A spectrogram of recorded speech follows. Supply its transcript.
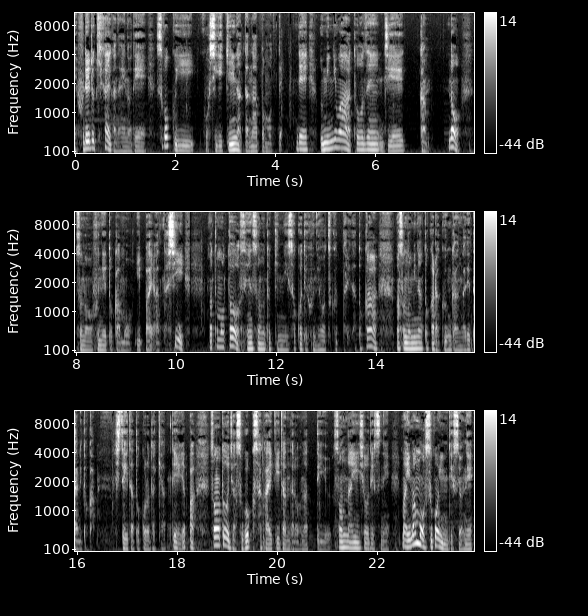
触れる機会がないので、すごくいいこう刺激になったなと思って。で、海には当然自衛艦のその船とかもいっぱいあったし、もともと戦争の時にそこで船を作ったりだとか、まあ、その港から軍艦が出たりとか、していたところだけあって、やっぱその当時はすごく栄えていたんだろうなっていう、そんな印象ですね。まあ今もすごいんですよね。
